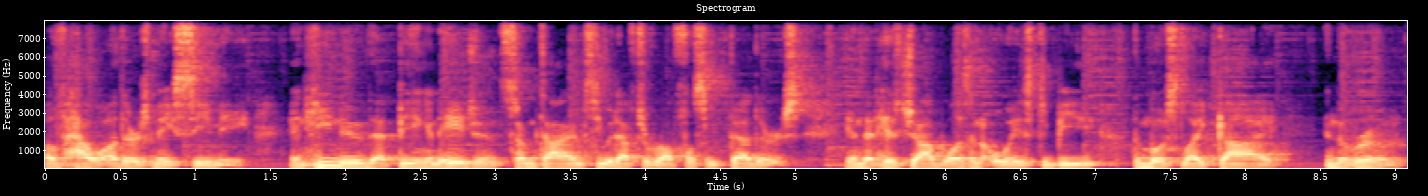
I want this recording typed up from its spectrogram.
of how others may see me. And he knew that being an agent, sometimes he would have to ruffle some feathers and that his job wasn't always to be the most liked guy in the room.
